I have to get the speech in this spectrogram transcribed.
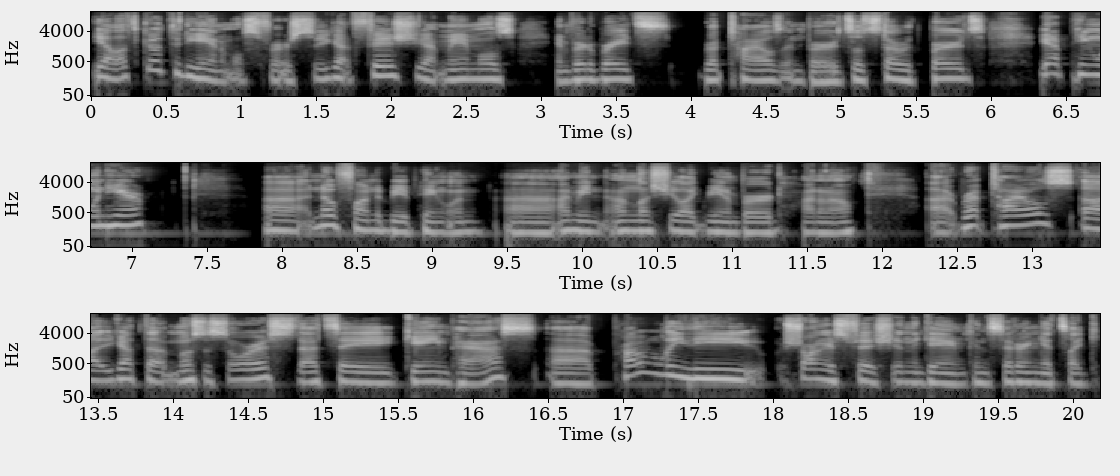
yeah let's go through the animals first. So you got fish you got mammals invertebrates reptiles, and birds. Let's start with birds. You got a penguin here. Uh, no fun to be a penguin. Uh, I mean, unless you like being a bird. I don't know. Uh, reptiles, uh, you got the Mosasaurus. That's a game pass. Uh, probably the strongest fish in the game, considering it's like,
